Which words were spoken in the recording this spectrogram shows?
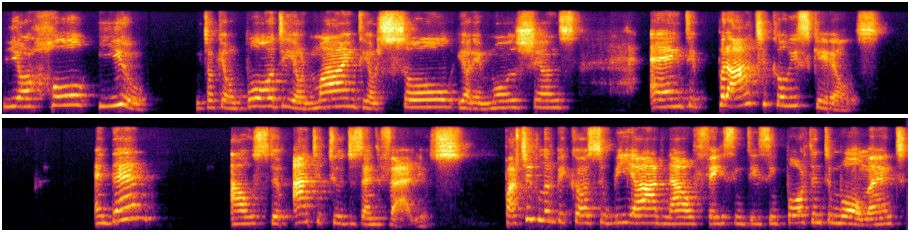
your whole you. You talk your body, your mind, your soul, your emotions, and practical skills. And then also attitudes and values particularly because we are now facing this important moment,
